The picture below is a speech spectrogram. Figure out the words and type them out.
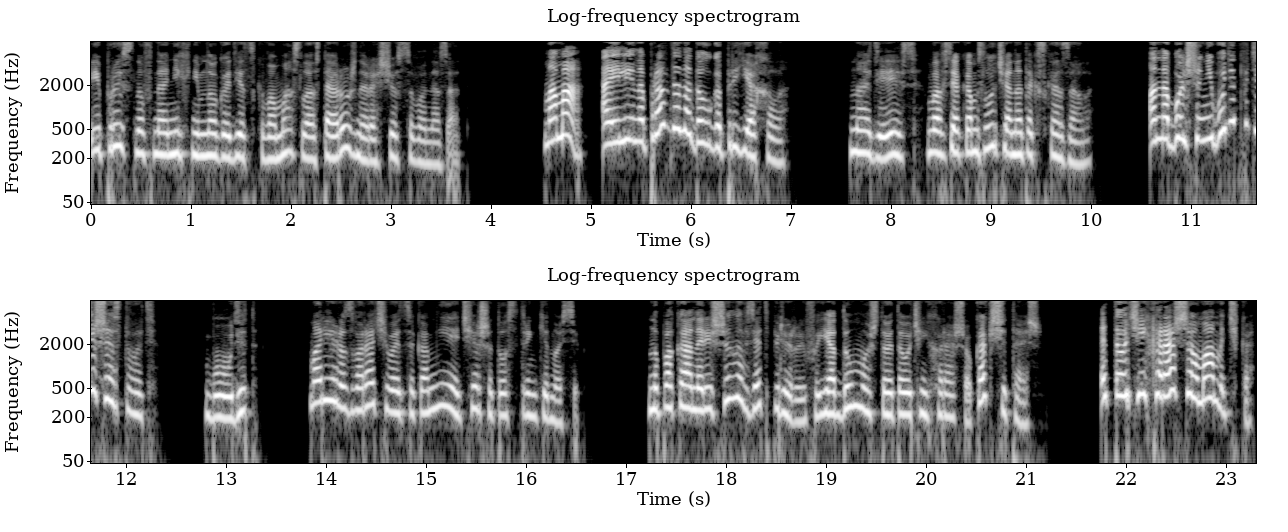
и, прыснув на них немного детского масла, осторожно расчесываю назад. «Мама, а Элина правда надолго приехала?» «Надеюсь. Во всяком случае, она так сказала». «Она больше не будет путешествовать?» «Будет». Мария разворачивается ко мне и чешет остренький носик. Но пока она решила взять перерыв, и я думаю, что это очень хорошо. Как считаешь? «Это очень хорошо, мамочка!»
